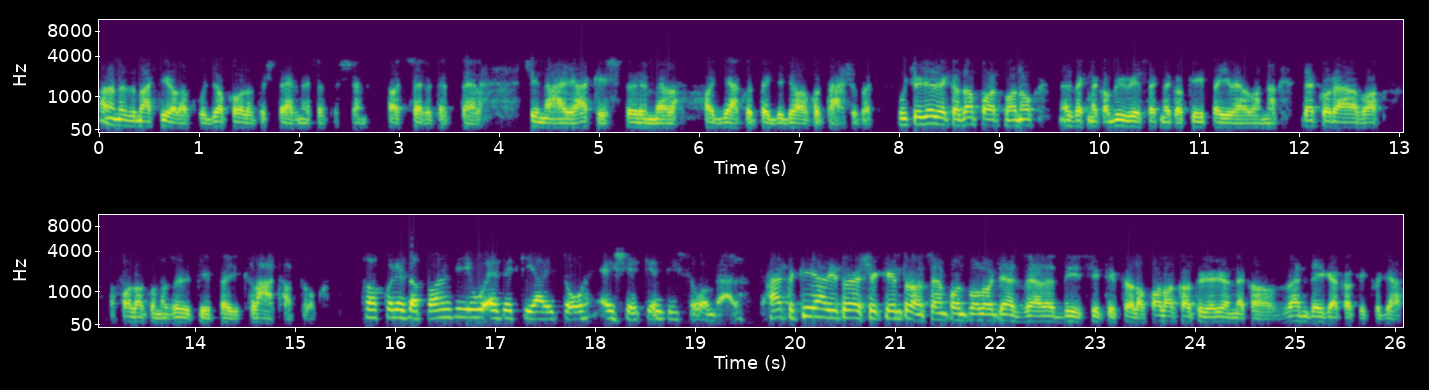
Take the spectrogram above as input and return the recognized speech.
hanem ez már kialakult gyakorlat, és természetesen nagy szeretettel csinálják, és örömmel hagyják ott egy-egy alkotásukat. Úgyhogy ezek az apartmanok, ezeknek a művészeknek a képeivel vannak dekorálva, a falakon az ő képeik láthatók akkor ez a panzió, ez egy kiállító egységként is szolgál. Hát a kiállító egységként olyan szempontból, hogy ezzel díszíti fel a falakat, ugye jönnek a vendégek, akik ugye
